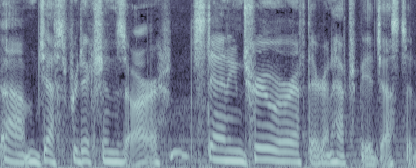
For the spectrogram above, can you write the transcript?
um, Jeff's predictions are standing true or if they're going to have to be adjusted.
